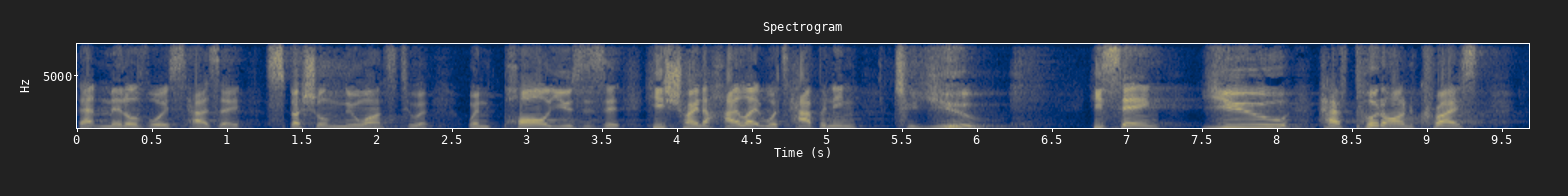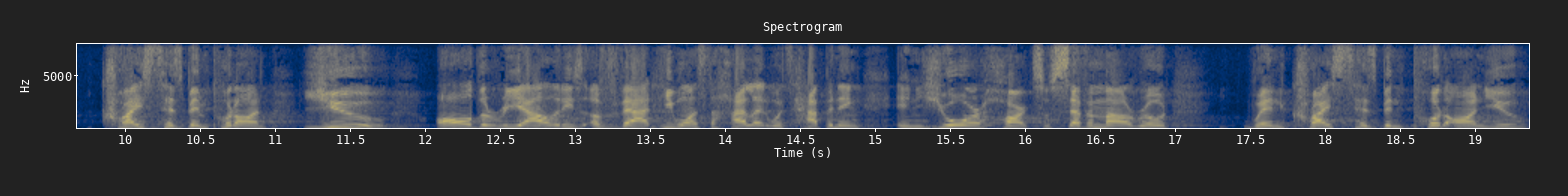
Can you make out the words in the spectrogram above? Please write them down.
That middle voice has a special nuance to it. When Paul uses it, he's trying to highlight what's happening to you. He's saying, You have put on Christ. Christ has been put on you. All the realities of that, he wants to highlight what's happening in your heart. So, Seven Mile Road, when Christ has been put on you,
